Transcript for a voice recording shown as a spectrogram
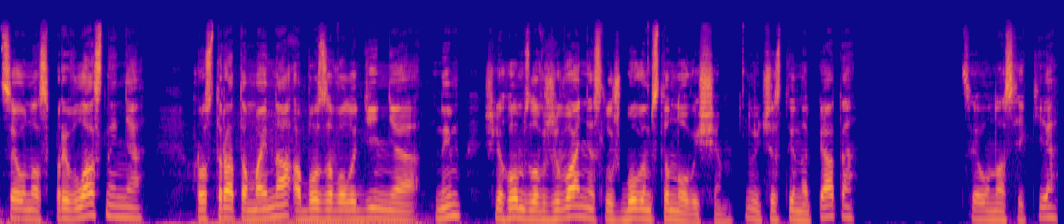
це у нас привласнення, розтрата майна або заволодіння ним шляхом зловживання службовим становищем. Ну і частина 5. Це у нас яке?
